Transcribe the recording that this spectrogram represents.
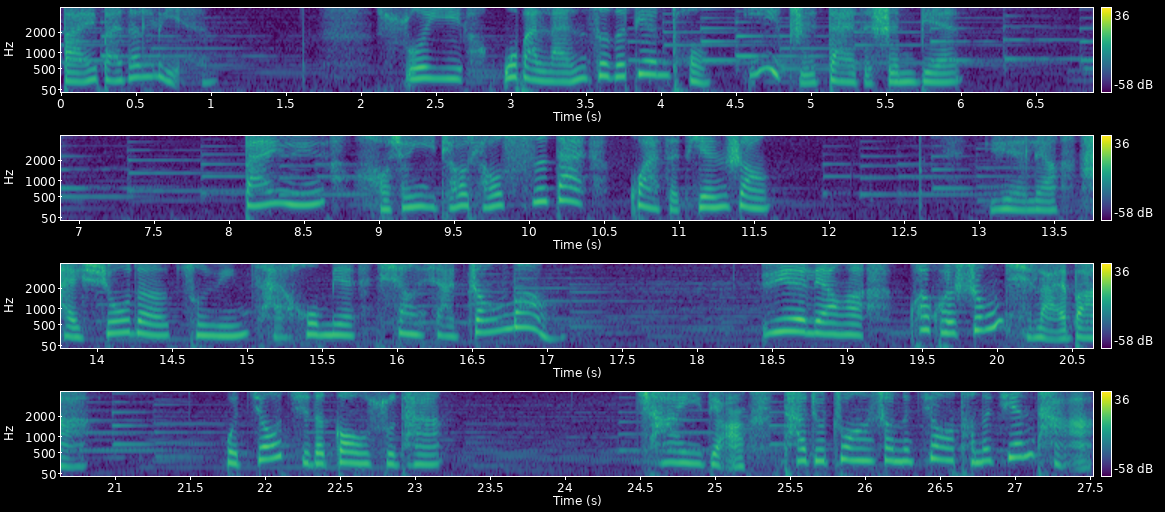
白白的脸。所以我把蓝色的电筒一直带在身边。白云好像一条条丝带挂在天上。月亮害羞的从云彩后面向下张望。月亮啊，快快升起来吧！我焦急的告诉他。差一点儿，他就撞上了教堂的尖塔。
